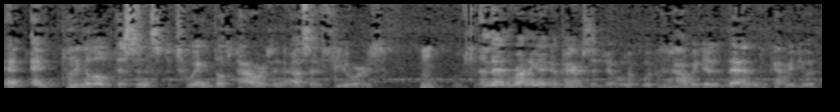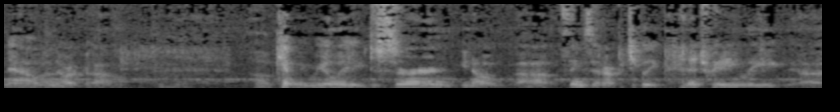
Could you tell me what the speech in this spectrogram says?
and and putting a little distance between those powers and us as viewers Hmm. and then running a comparison. You know, look, look Yeah. how we did it then, and look how we do it now, and our, um, uh, can we really discern, you know, uh, things that are particularly penetratingly uh,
